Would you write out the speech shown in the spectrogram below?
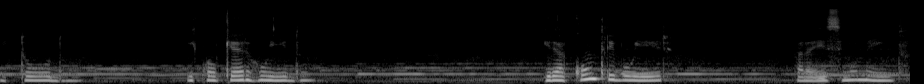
E todo e qualquer ruído irá contribuir para esse momento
